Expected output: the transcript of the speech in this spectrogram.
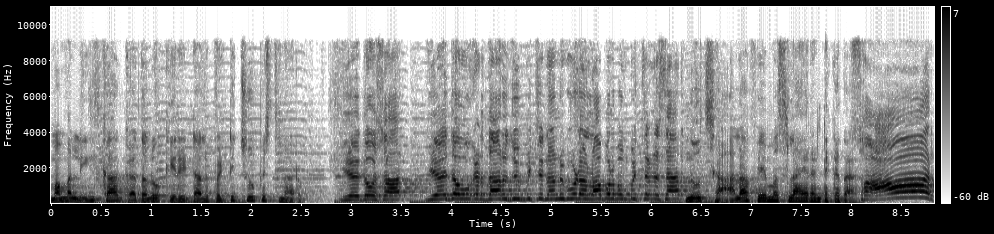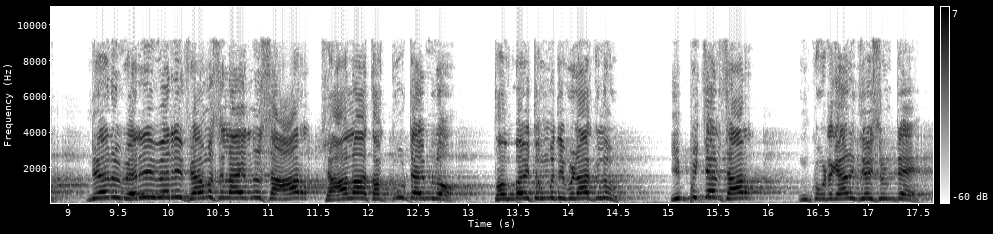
మమ్మల్ని ఇంకా గదలు కిరీటాలు పెట్టి చూపిస్తున్నారు. ఏదో సార్ ఏదో ఒకటి దారి చూపించి నన్ను కూడా లోపల పంపించండి సార్. నువ్వు చాలా ఫేమస్ లాయర్ అంట కదా. సార్ నేను వెరీ వెరీ ఫేమస్ లాయర్ను సార్. చాలా తక్కువ టైంలో తొంభై తొమ్మిది విడాకులు ఇప్పించాను సార్. ఇంకొకటి కానీ చేసి ఉంటే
